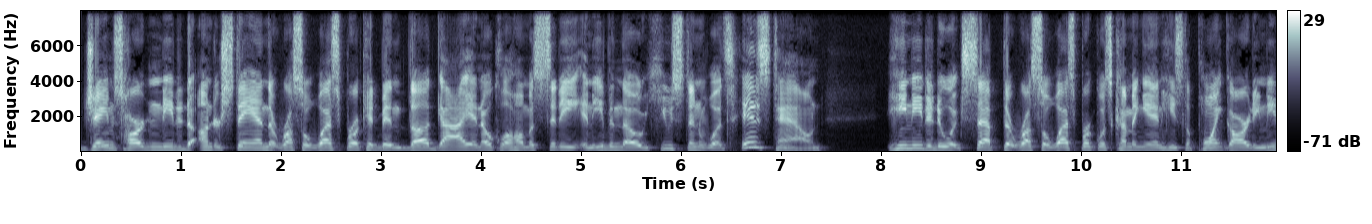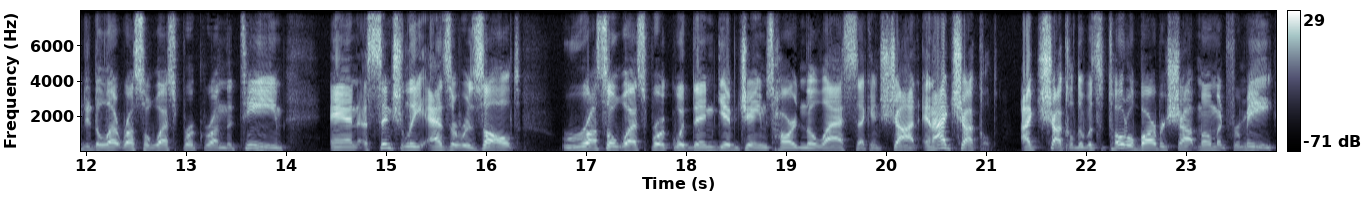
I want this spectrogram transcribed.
James Harden needed to understand that Russell Westbrook had been the guy in Oklahoma City, and even though Houston was his town, he needed to accept that Russell Westbrook was coming in. He's the point guard. He needed to let Russell Westbrook run the team. And essentially, as a result, Russell Westbrook would then give James Harden the last second shot. And I chuckled. I chuckled. It was a total barbershop moment for me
